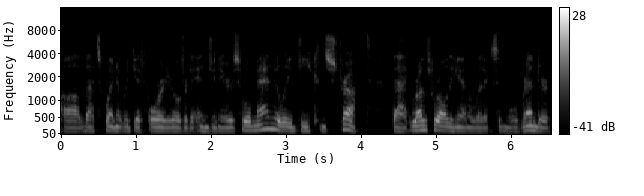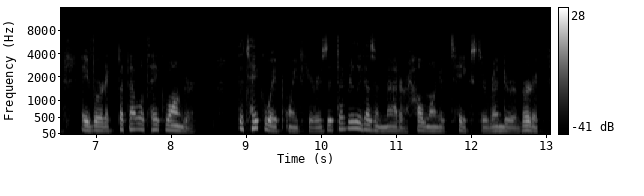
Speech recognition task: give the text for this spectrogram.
uh, that's when it would get forwarded over to engineers who will manually deconstruct that, run through all the analytics, and will render a verdict, but that will take longer. The takeaway point here is that that really doesn't matter how long it takes to render a verdict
